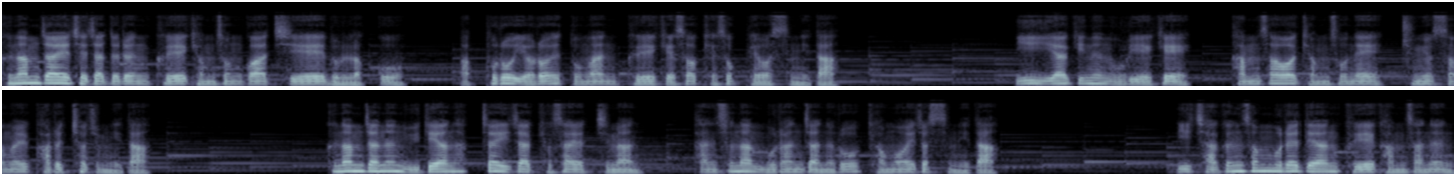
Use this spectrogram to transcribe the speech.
그 남자의 제자들은 그의 겸손과 지혜에 놀랐고 앞으로 여러 해 동안 그에게서 계속 배웠습니다. 이 이야기는 우리에게 감사와 겸손의 중요성을 가르쳐 줍니다. 그 남자는 위대한 학자이자 교사였지만 단순한 물 한 잔으로 겸허해졌습니다. 이 작은 선물에 대한 그의 감사는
